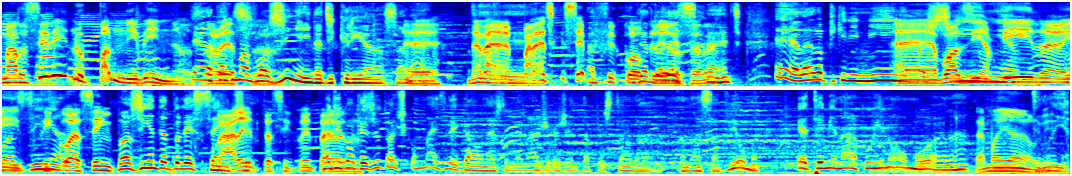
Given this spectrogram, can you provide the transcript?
Marcelino Panivino. Ela tá com uma vozinha ainda de criança, né? É. Ela de, parece que sempre ficou criança, né? É, ela era pequenininha, é, vozinha fina vozinha, e ficou assim. Vozinha de adolescente. 40, 50 anos. Mas de qualquer jeito, eu acho que o mais legal nessa homenagem que a gente está prestando à nossa Vilma é terminar com o hino ao amor, né? Até amanhã. Até amanhã.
